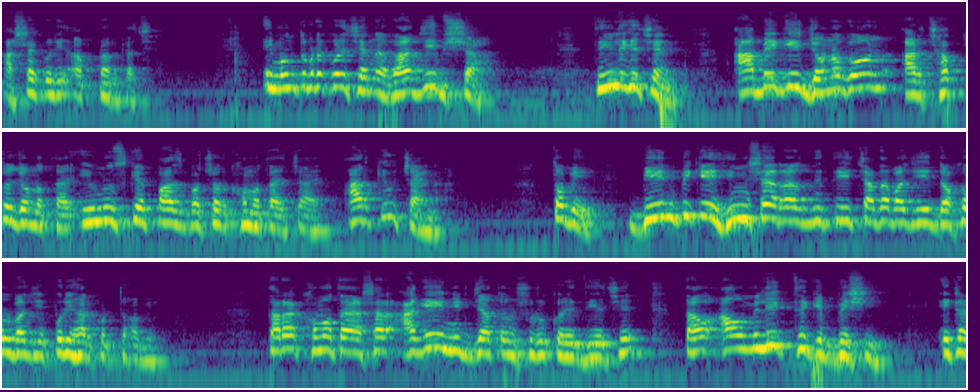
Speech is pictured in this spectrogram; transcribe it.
আশা করি আপনার কাছে। এই মন্তব্যটা করেছেন রাজীব শাহ। তিনি লিখেছেন আবেগী জনগণ আর ছাত্র জনতা ইউনুসকে পাঁচ বছর ক্ষমতায় চায়, আর কেউ চায় না। তবে বিএনপিকে হিংসা, রাজনীতি, চাঁদাবাজি, দখলবাজি পরিহার করতে হবে। তারা ক্ষমতায় আসার আগেই নির্যাতন শুরু করে দিয়েছে, তাও আওয়ামী লীগ থেকে বেশি। এটা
